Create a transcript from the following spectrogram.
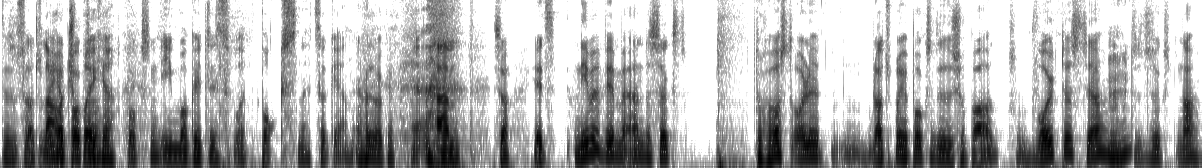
das ist Lautsprecher. Lautsprecher. Boxen. Ich mag das Wort Box nicht so gern. okay. Ja. Ähm, so, jetzt nehmen wir mal an, du sagst, du hast alle Lautsprecherboxen, die du schon baut, wolltest, ja, mhm. und du sagst, na,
